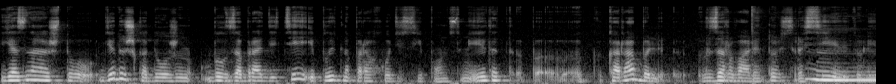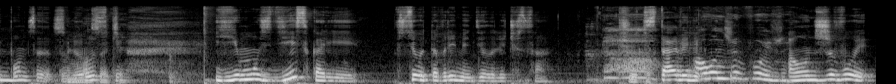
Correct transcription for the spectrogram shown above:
я знаю, что дедушка должен был забрать детей и плыть на пароходе с японцами. И этот э, корабль взорвали, то есть Россия, то ли японцы, то ли русские. Ему здесь, в Корее, все это время делали часа. Ставили, А он живой же. а он живой.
